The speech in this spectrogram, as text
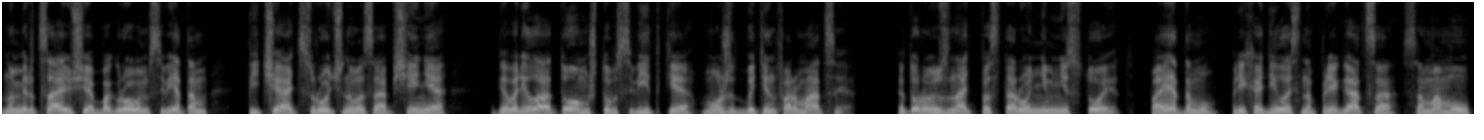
Но мерцающая багровым светом печать срочного сообщения – говорила о том, что в свитке может быть информация, которую знать посторонним не стоит, поэтому приходилось напрягаться самому.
